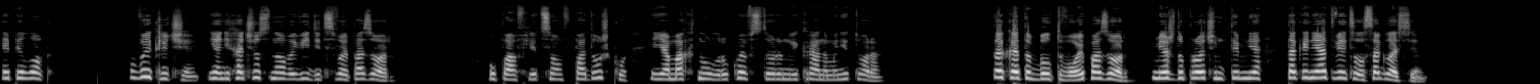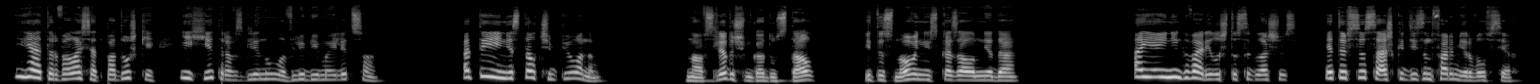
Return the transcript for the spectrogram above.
Эпилог. «Выключи! Я не хочу снова видеть свой позор!» Упав лицом в подушку, я махнул рукой в сторону экрана монитора. «Так это был твой позор! Между прочим, ты мне так и не ответила согласием!» Я оторвалась от подушки и хитро взглянула в любимое лицо. «А ты и не стал чемпионом!» «Ну а в следующем году стал, и ты снова не сказала мне «да». «А я и не говорила, что соглашусь. Это все Сашка дезинформировал всех.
